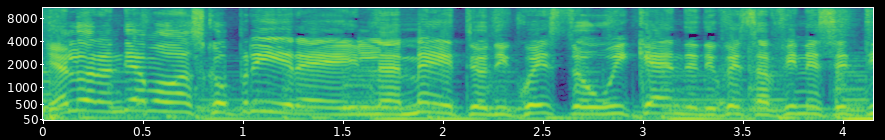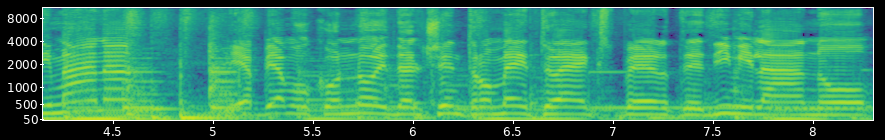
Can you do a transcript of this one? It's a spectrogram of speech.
E allora andiamo a scoprire il meteo di questo weekend, di questa fine settimana. E abbiamo con noi dal centro meteo expert di Milano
